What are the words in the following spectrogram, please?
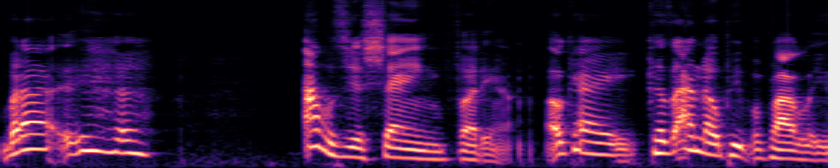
but I I was just shamed for them, okay? Cuz I know people probably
